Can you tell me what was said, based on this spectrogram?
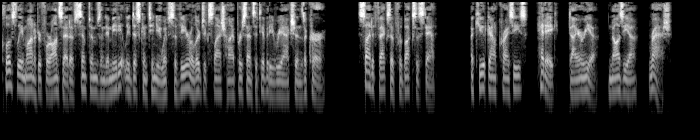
closely monitor for onset of symptoms and immediately discontinue if severe allergic-hypersensitivity reactions occur. Side effects of febuxostat. Acute gout crises, headache, diarrhea, nausea, rash,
